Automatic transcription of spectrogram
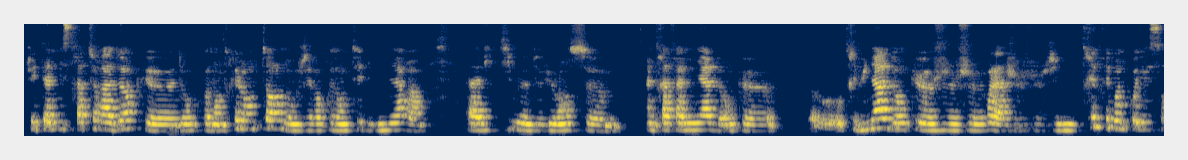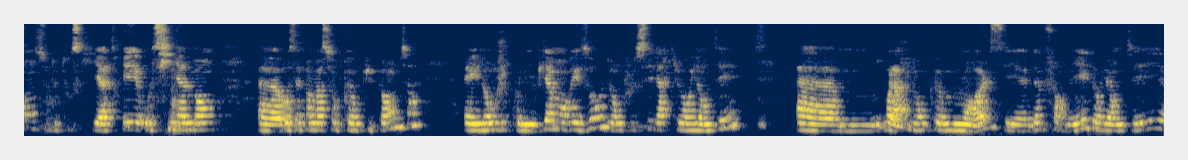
J'ai été administrateur ad hoc donc pendant très longtemps, donc j'ai représenté les mineurs victime de violences euh, intrafamiliales donc euh, au tribunal. Donc euh, je, voilà, j'ai une très très bonne connaissance de tout ce qui a trait au signalement, aux informations préoccupantes. Et donc je connais bien mon réseau, donc je sais vers qui orienter. voilà, donc mon rôle, c'est d'informer, d'orienter,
